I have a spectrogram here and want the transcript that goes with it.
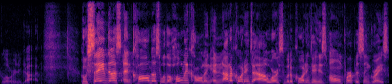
Glory to God. Who saved us and called us with a holy calling, and not according to our works, but according to his own purpose and grace,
